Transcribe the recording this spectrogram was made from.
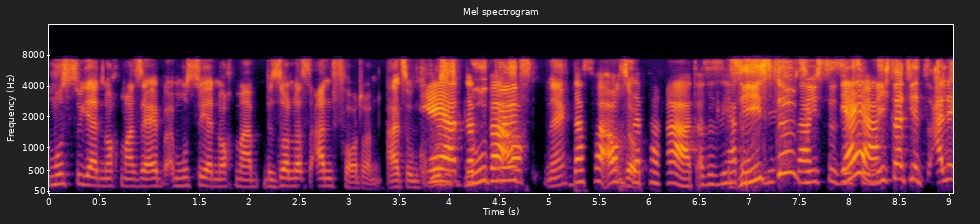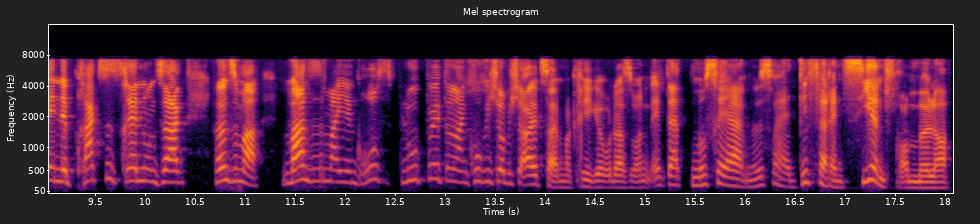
musst du ja noch mal selber, musst du ja noch mal besonders anfordern. Also ein großes Ja, ja, das war Blutbild. auch- ne? Das war auch So. separat. Also sie hat Siehst du, gesagt- siehst du, Ja, siehst du. ja. Nicht, dass jetzt alle in die Praxis rennen und sagen, hören Sie mal, machen Sie mal hier ein großes Blutbild und dann gucke ich, ob ich Alzheimer kriege oder so. Und äh, das muss ja, müssen wir ja differenzieren, Frau Müller.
